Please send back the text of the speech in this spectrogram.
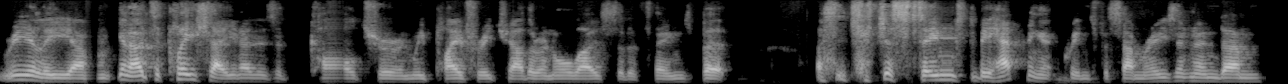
really, um, you know, it's a cliche. You know, there's a culture, and we play for each other, and all those sort of things. But it just seems to be happening at Quins for some reason, and um,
